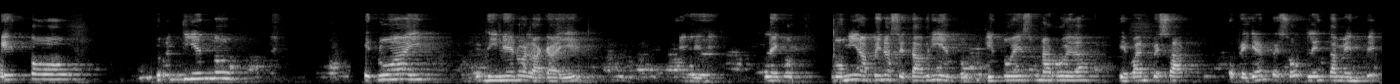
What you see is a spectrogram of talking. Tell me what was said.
esto, yo entiendo que no hay dinero en la calle. Eh, la economía apenas se está abriendo y esto es una rueda que va a empezar, o que ya empezó lentamente.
